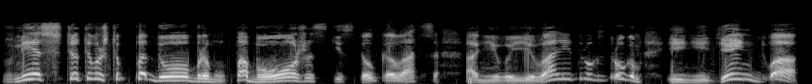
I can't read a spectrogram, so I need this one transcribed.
Вместо того, чтобы по-доброму, по-божески столковаться, они воевали друг с другом, и не день-два,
